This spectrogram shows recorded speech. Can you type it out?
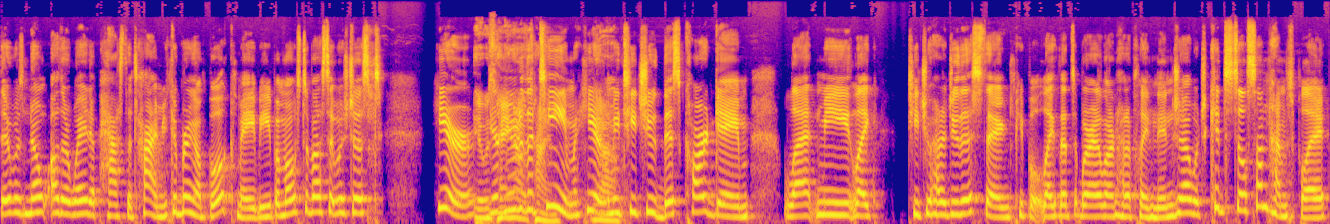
there was no other way to pass the time. You could bring a book maybe, but most of us, it was just, here, was you're new to the time. team. Here, Yeah. let me teach you this card game. Let me like teach you how to do this thing. People like that's where I learned how to play Ninja, which kids still sometimes play.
